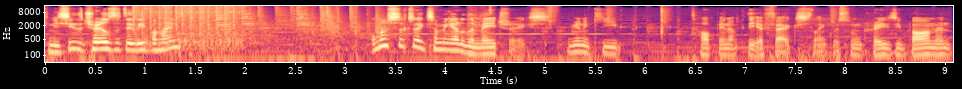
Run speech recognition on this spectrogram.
Can you see the trails that they leave behind? Almost looks like something out of the Matrix. I'm gonna keep topping up the effects, like with some crazy bombing.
